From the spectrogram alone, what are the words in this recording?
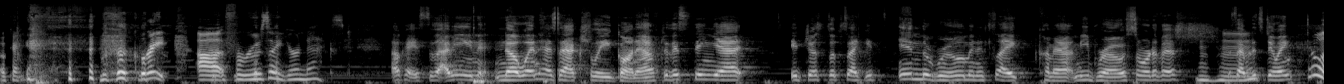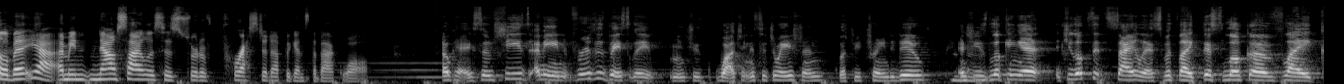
Uh, okay, great. Uh, Feruza, you're next. Okay, so I mean, no one has actually gone after this thing yet. It just looks like it's in the room, and it's like, "Come at me, bro," sort of ish. Is that what it's doing? A little bit, yeah. I mean, now Silas has sort of pressed it up against the back wall. Okay, so she's, I mean, Feruza is basically, I mean, she's watching the situation, what she's trained to do, and she's looking at, she looks at Silas with like this look of like,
